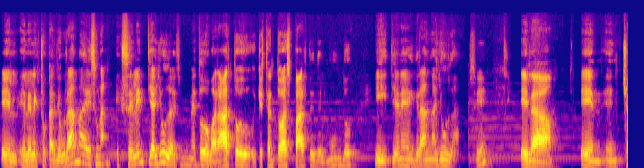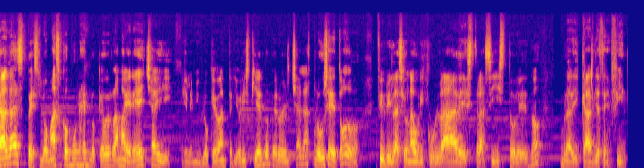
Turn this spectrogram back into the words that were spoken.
El, electrocardiograma es una excelente ayuda, es un método barato que está en todas partes del mundo y tiene gran ayuda. ¿sí? Ah, en, en, Chagas, pues lo más común es el bloqueo de rama derecha y el hemibloqueo anterior izquierdo, pero el Chagas produce de todo, fibrilación auricular, extrasístoles, ¿no? bradicardias, en fin.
